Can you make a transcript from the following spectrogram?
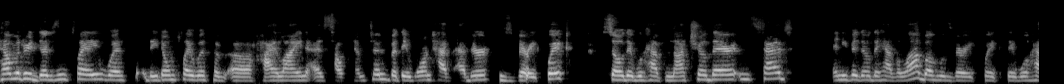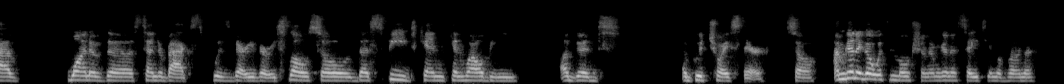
Real Madrid doesn't play with they don't play with a, a high line as Southampton, but they won't have Eder, who's very quick. So they will have Nacho there instead. And even though they have Alaba, who's very quick, they will have one of the center backs who is very, very slow. So the speed can can well be a good a good choice there. So I'm gonna go with emotion. I'm gonna say Timo Werner.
